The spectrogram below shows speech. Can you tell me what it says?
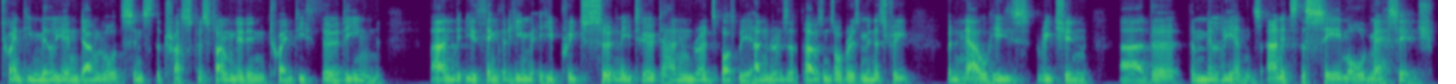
20 million downloads since the trust was founded in 2013 and you think that he he preached certainly to to hundreds, possibly hundreds of thousands over his ministry, but now he's reaching uh, the the millions, and it's the same old message.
